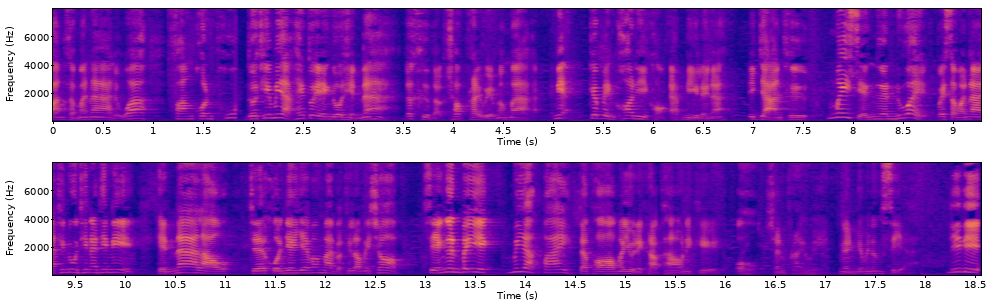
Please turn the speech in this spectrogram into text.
ฟังสัมมนาหรือว่าฟังคนพูด โดยที่ไม่อยากให้ตัวเองโดนเห็นหน้า ก็คือแบบชอบ p r i v a t มากๆเนี่ยก็เป็นข้อดีของแอปนี้เลยนะ อีกอย่างคือไม่เสียเงินด้วยไปสัมมนาที่นู่นที่นั่นที่นี่ เห็นหน้าเราเจอคนเยอะแยะมากมายแบบที่เราไม่ชอบ เสียเงินไปอีกไม่อยากไป แต่พอมาอยู่ใน Clubhouse นี่คือโอ้ฉัน private เงินก็ไม่ต้องเสียดีดี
